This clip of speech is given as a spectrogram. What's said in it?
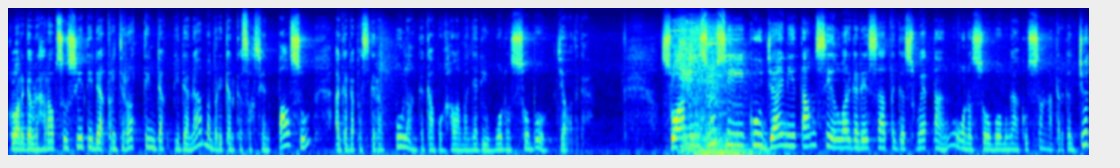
Keluarga berharap Susi tidak terjerat tindak pidana memberikan kesaksian palsu agar dapat segera pulang ke kampung halamannya di Wonosobo, Jawa Tengah. Suami Susi Kujaini Tamsil warga desa Tegas Wetan, Wonosobo mengaku sangat terkejut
